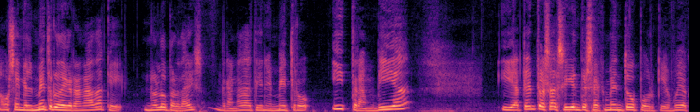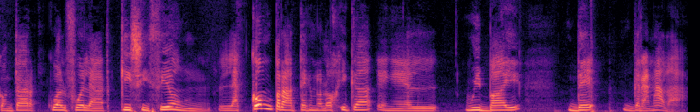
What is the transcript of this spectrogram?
Vamos en el metro de Granada, que no lo perdáis. Granada tiene metro y tranvía. Y atentos al siguiente segmento porque os voy a contar cuál fue la adquisición, la compra tecnológica en el WeBuy de Granada.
